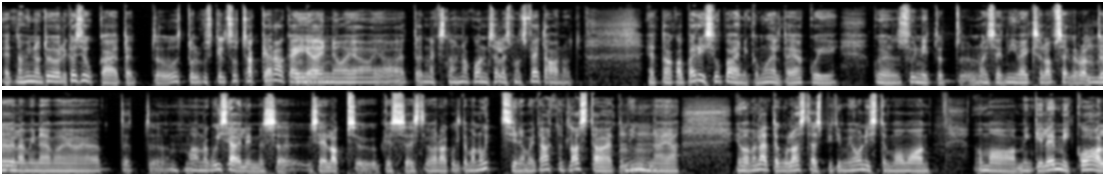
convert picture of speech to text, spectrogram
et noh, minu töö oli ka niisugune, et, et õhtul kuskil sutsake ära käia, mhm. on ju, ja, ja et õnneks noh, nagu on selles mõttes vedanud et aga päris jube on ikka mõelda jah, kui, kui on sunnitud naised nii väikse lapse kõrvalt mm -hmm. tööle minema ja, ja et, et ma nagu ise olin see, see laps, kes hästi varakult ja ma nutsin ja ma ei tahtnud lasteaeda mm -hmm. minna ja ja ma mäletan, kui lasteaias pidime joonistama oma, oma mingi lemmikkoha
